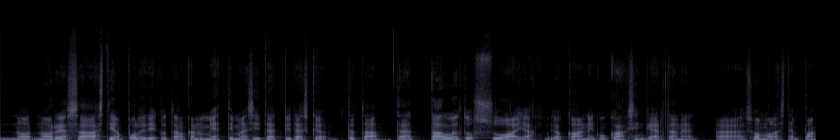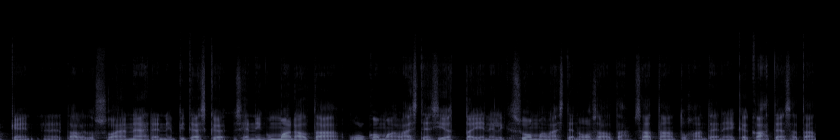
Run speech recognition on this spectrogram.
no, Norjassa asti on poliitikot alkanut miettimään sitä, että pitäisikö tota, tämä talletussuoja, joka on niin kuin kaksinkertainen ää, suomalaisten pankkeen talletussuojan nähden, niin pitäisikö se niin kuin madaltaa ulkomaalaisten sijoittajien, eli suomalaisten osalta 100 000 eikä 200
